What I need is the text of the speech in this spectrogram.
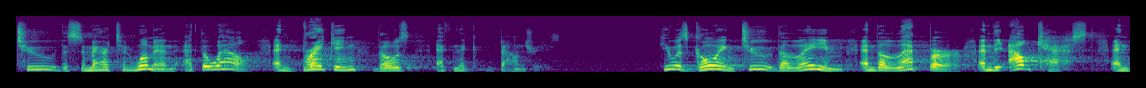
to the Samaritan woman at the well and breaking those ethnic boundaries. He was going to the lame and the leper and the outcast and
